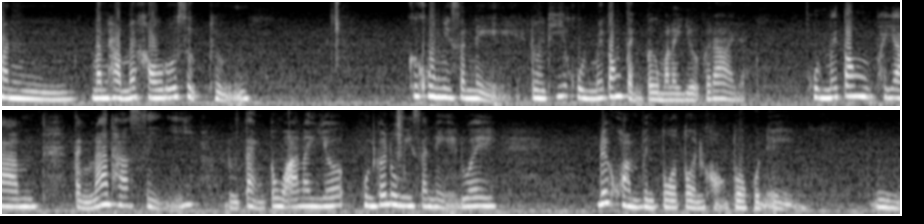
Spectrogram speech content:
มันมันทำให้เขารู้สึกถึง คือคุณมีเสน่ห์โดยที่คุณไม่ต้องแต่งเติมอะไรเยอะก็ได้อะ คุณไม่ต้องพยายามแต่งหน้าทาสี หรือแต่งตัวอะไรเยอะ คุณก็ดูมีเสน่ห์ด้วย ด้วยความเป็นตัวตนของตัวคุณเอง อืม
